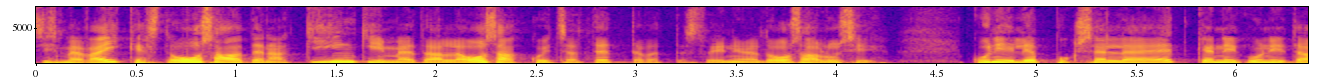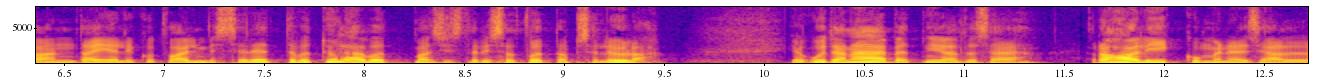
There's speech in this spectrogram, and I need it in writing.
siis me väikeste osadena kingime talle osakuid sealt ettevõttest või nii-öelda osalusi. kuni lõpuks selle hetkeni, kuni ta on täielikult valmis selle ettevõtte üle võtma, siis ta lihtsalt võtab selle üle. ja kui ta näeb, et nii-öelda see raha liikumine seal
